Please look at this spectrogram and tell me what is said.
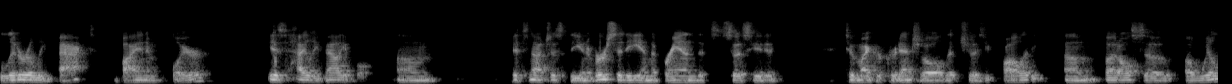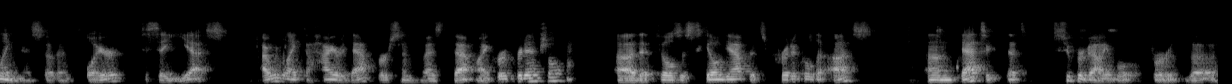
literally backed by an employer, is highly valuable. Um, it's not just the university and the brand that's associated to a micro credential that shows you quality, um, but also a willingness of an employer to say, yes, I would like to hire that person who has that micro credential uh, that fills a skill gap that's critical to us. Um, that's a, that's super valuable for the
